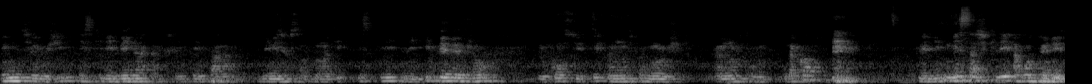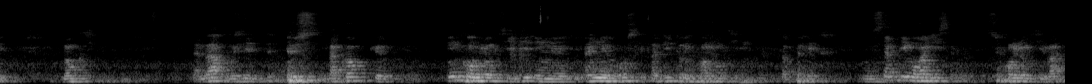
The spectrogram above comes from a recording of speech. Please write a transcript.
une étiologie. Est-ce qu'il est bénin à traiter par des mesures symptomatiques? Est-ce qu'il est hyper urgent de consulter un ophtalmologiste? D'accord? Les messages clés à retenir. Donc, là-bas, vous êtes tous d'accord que une conjonctivite, un neuro, ce n'est pas du tout une conjonctivite. Ça peut être une simple hémorragie sous-conjonctivale.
